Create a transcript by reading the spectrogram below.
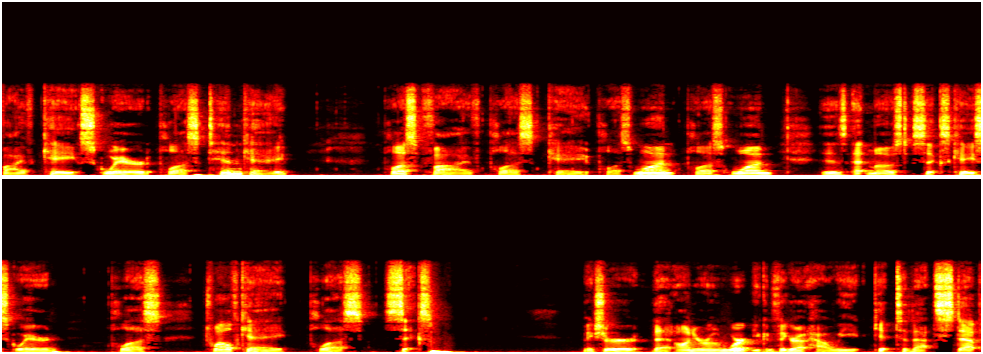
5k squared plus 10k plus 5 plus k plus 1 plus 1 is at most 6k squared plus 12k plus 6. Make sure that on your own work you can figure out how we get to that step.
